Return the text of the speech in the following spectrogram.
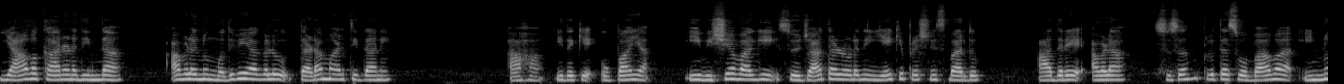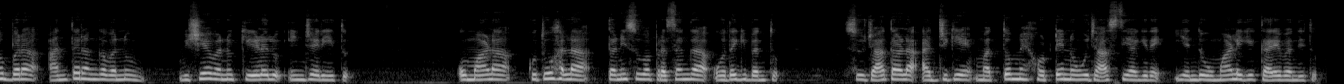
ಯಾವ ಕಾರಣದಿಂದ ಅವಳನ್ನು ಮದುವೆಯಾಗಲು ತಡ ಮಾಡ್ತಿದ್ದಾನೆ? ಆಹಾ, ಇದಕ್ಕೆ ಉಪಾಯ. ಈ ವಿಷಯವಾಗಿ ಸುಜಾತಳೊಡನೆ ಏಕೆ ಪ್ರಶ್ನಿಸಬಾರದು? ಆದರೆ ಅವಳ ಸುಸಂಸ್ಕೃತ ಸ್ವಭಾವ ಇನ್ನೊಬ್ಬರ ಅಂತರಂಗವನ್ನು, ವಿಷಯವನ್ನು ಕೇಳಲು ಹಿಂಜರಿಯಿತು. ಉಮಾಳ ಕುತೂಹಲ ತಣಿಸುವ ಪ್ರಸಂಗ ಒದಗಿ ಬಂತು. ಸುಜಾತಾಳ ಅಜ್ಜಿಗೆ ಮತ್ತೊಮ್ಮೆ ಹೊಟ್ಟೆ ನೋವು ಜಾಸ್ತಿಯಾಗಿದೆ ಎಂದು ಉಮಾಳಿಗೆ ಕರೆ ಬಂದಿತು.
